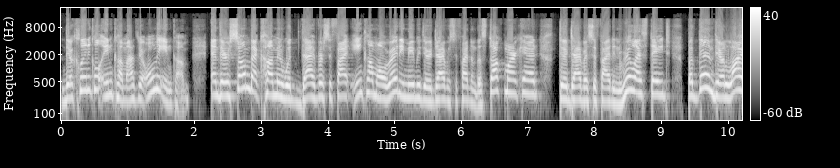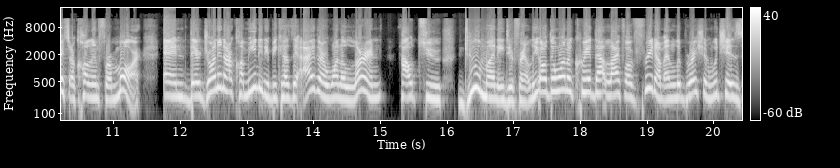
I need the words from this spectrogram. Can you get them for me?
their clinical income as their only income. And there's some that come in with diversified income already. Maybe they're diversified in the stock market, they're diversified in real estate, but then their lives are calling for more. And they're joining our community because they either want to learn how to do money differently or they want to create that life of freedom and liberation which is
